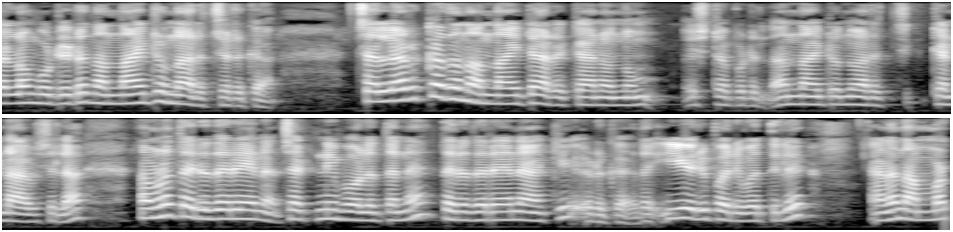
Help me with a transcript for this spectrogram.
വെള്ളം കൂട്ടിയിട്ട് നന്നായിട്ട് ഒന്ന് അരച്ചെടുക്കുക. ചിലർക്കത് നന്നായിട്ട് അരയ്ക്കാനൊന്നും ഇഷ്ടപ്പെടില്ല നന്നായിട്ടൊന്നും അരച്ചിക്കേണ്ട ആവശ്യമില്ല. നമ്മൾ തെരുതരേന ചട്നി പോലെ തന്നെ തെരുതരേനാക്കി എടുക്കുക. ഈ ഒരു പരുവത്തിൽ ആണ് നമ്മൾ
